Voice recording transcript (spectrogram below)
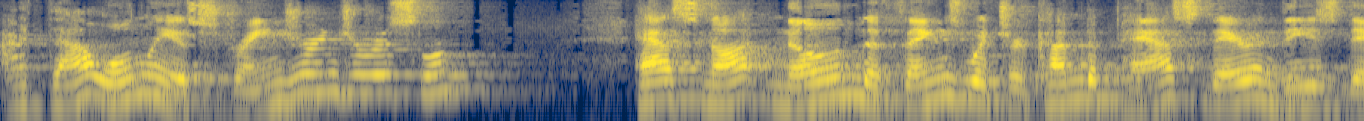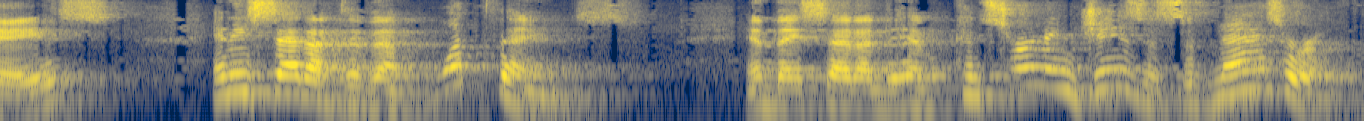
Art thou only a stranger in Jerusalem? Hast not known the things which are come to pass there in these days? And he said unto them, What things? And they said unto him, Concerning Jesus of Nazareth,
